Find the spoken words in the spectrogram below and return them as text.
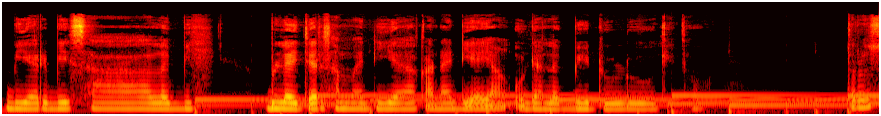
biar bisa lebih belajar sama dia karena dia yang udah lebih dulu gitu. Terus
